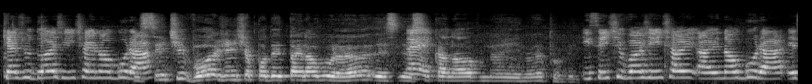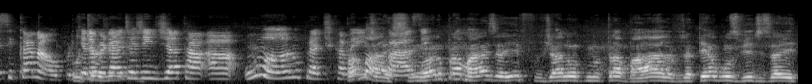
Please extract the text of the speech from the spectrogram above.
que ajudou a gente a inaugurar. Incentivou a gente a poder estar inaugurando esse, esse É. canal no, no YouTube. Incentivou a gente a, a inaugurar esse canal. Porque, Porque na a verdade a gente- gente... já tá há um ano Pra praticamente mais, quase. um ano pra mais aí, já no, no trabalho, já tem alguns vídeos aí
